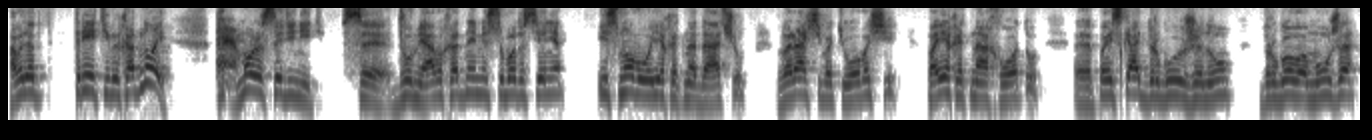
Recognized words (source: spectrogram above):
А вот этот третий выходной можно соединить с двумя выходными, суббота, воскресенье, и снова уехать на дачу, выращивать овощи, поехать на охоту, э, поискать другую жену, другого мужа,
